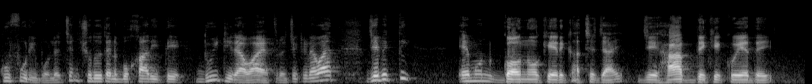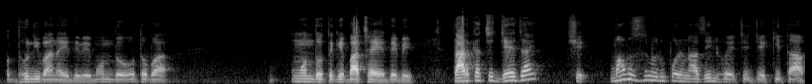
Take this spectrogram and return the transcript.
কুফুরি বলেছেন। শুধু তাই না, বুখারিতে দুইটি রেওয়ায়ত রয়েছে। একটি রেওয়ায়ত যে ব্যক্তি এমন গণকের কাছে যায় যে হাত দেখে কয়ে দেয় ধনী বানাই দেবে মন্দ অথবা মন্দ থেকে বাঁচাইয়ে দেবে। তার কাছে যে যায়, সে মোহাম্মদ হাসানের উপরে নাজিল হয়েছে যে কিতাব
